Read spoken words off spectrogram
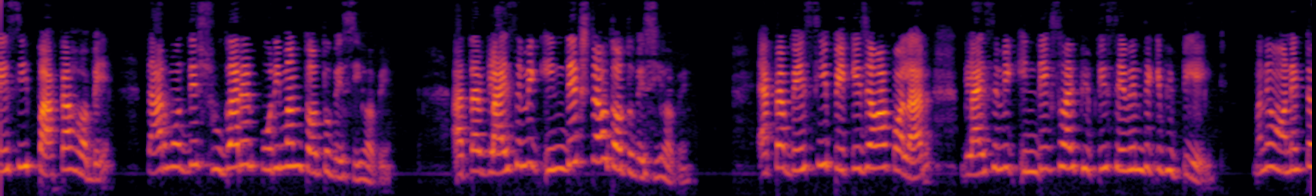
বেশি পাকা হবে, তার মধ্যে সুগারের পরিমাণ তত বেশি হবে, আর তার গ্লাইসেমিক ইন্ডেক্সটাও তত বেশি হবে। একটা বেশি পেকে যাওয়া কলার গ্লাইসেমিক ইন্ডেক্স হয় ফিফটি সেভেন থেকে ফিফটি এইট মানে অনেকটা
